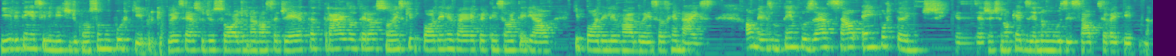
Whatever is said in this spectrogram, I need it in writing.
E ele tem esse limite de consumo por quê? Porque o excesso de sódio na nossa dieta traz alterações que podem levar à hipertensão arterial, que podem levar a doenças renais. Ao mesmo tempo, usar sal é importante. Quer dizer, a gente não quer dizer não use sal porque você vai ter. Não.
